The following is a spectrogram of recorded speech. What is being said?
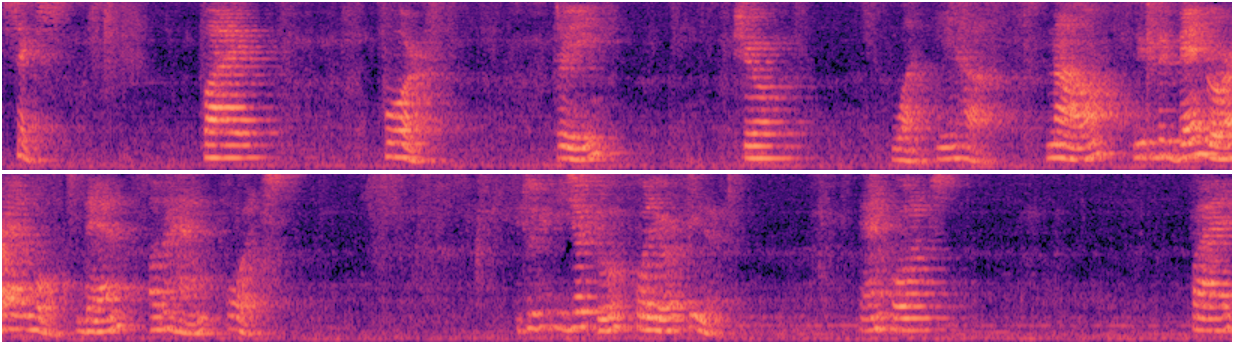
six, five, four, three, two, one. Inhale. Now, little bit bend your elbow. Then, other hand, hold. It will be easier to hold your finger. And hold. Five,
